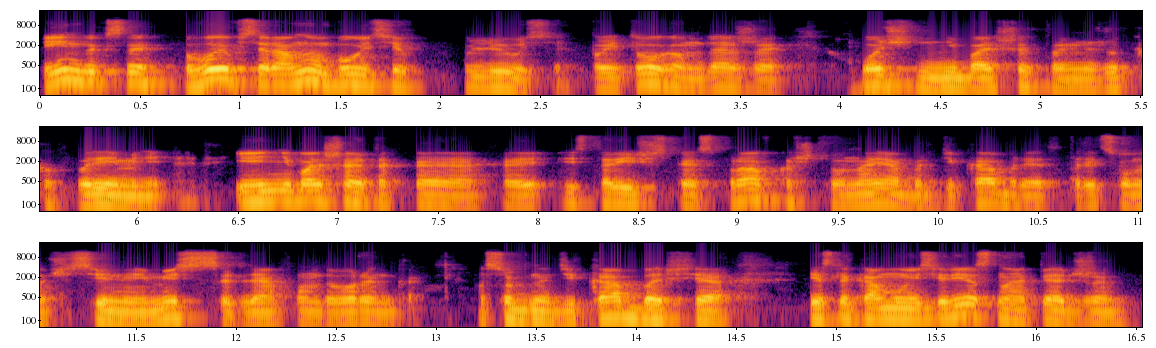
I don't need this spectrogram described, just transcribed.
индексы, вы все равно будете плюсе по итогам даже очень небольших промежутков времени. И небольшая такая э, историческая справка, что ноябрь-декабрь – это традиционно очень сильные месяцы для фондового рынка. Особенно декабрь. Если кому интересно, опять же, э,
